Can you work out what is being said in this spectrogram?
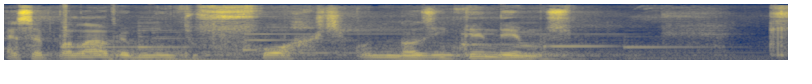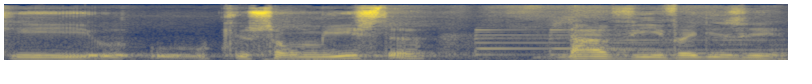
essa palavra é muito forte quando nós entendemos que o, o que o salmista Davi vai dizer.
